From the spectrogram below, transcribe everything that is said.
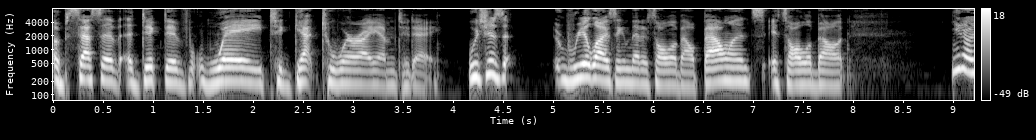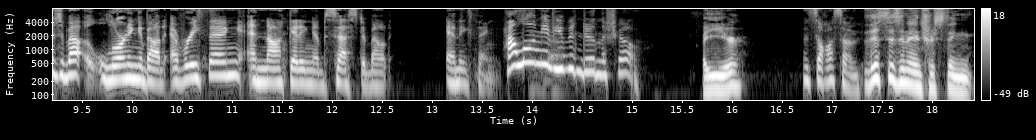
obsessive, addictive way to get to where I am today, which is realizing that it's all about balance. It's all about, you know, it's about learning about everything and not getting obsessed about anything. How long have you been doing the show? A year? It's awesome. This is an interesting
